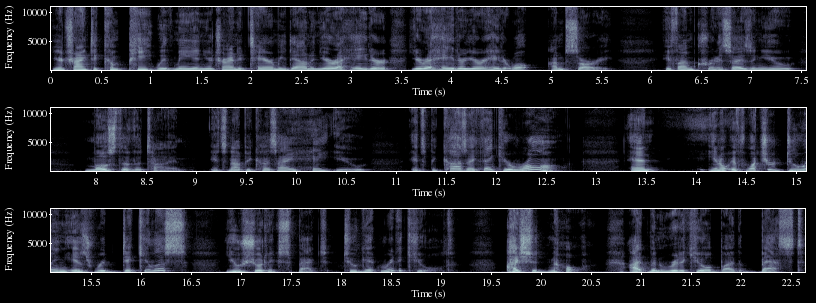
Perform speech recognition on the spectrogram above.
you're trying to compete with me and you're trying to tear me down and you're a hater. You're a hater. You're a hater. Well, I'm sorry. If I'm criticizing you most of the time, it's not because I hate you. It's because I think you're wrong. And you know, if what you're doing is ridiculous, you should expect to get ridiculed. I should know. I've been ridiculed by the best.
